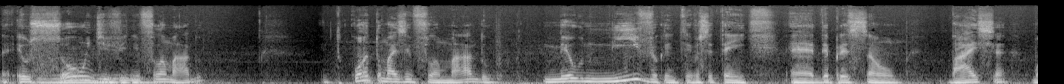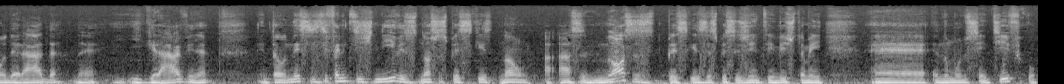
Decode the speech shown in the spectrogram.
Né? Eu sou um indivíduo inflamado. Quanto mais inflamado, meu nível que você tem é, depressão baixa, moderada, né, e, grave, né? Então, nesses diferentes níveis, nossas pesquisas, não, as nossas pesquisas, as pesquisas que a gente tem visto também é, no mundo científico,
